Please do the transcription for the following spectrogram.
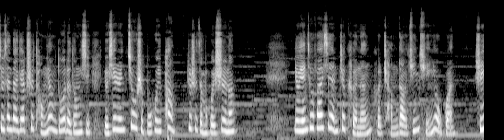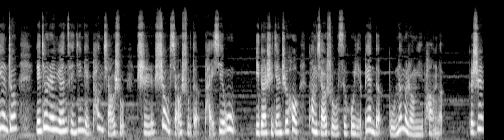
就算大家吃同样多的东西，有些人就是不会胖，这是怎么回事呢？有研究发现，这可能和肠道菌群有关。实验中，研究人员曾经给胖小鼠吃瘦小鼠的排泄物，一段时间之后，胖小鼠似乎也变得不那么容易胖了。可是，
